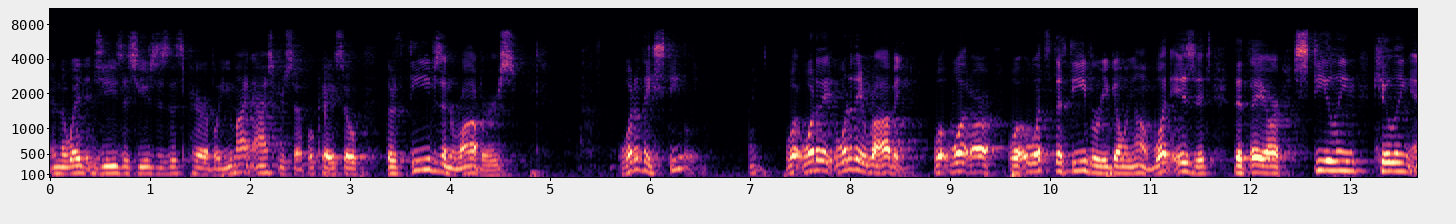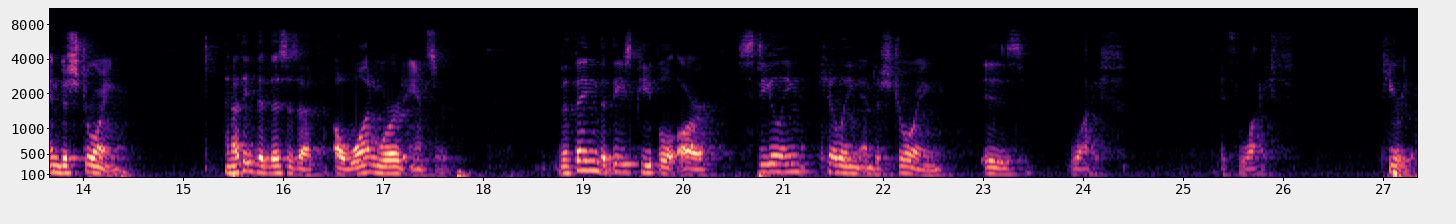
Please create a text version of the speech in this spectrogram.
in the way that Jesus uses this parable, you might ask yourself, okay, so they're thieves and robbers. What are they stealing? Right? What, what, are they, what are they robbing? What, what are, what, what's the thievery going on? What is it that they are stealing, killing, and destroying? And I think that this is a, a one word answer. The thing that these people are stealing, killing, and destroying is life. It's life. Period.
